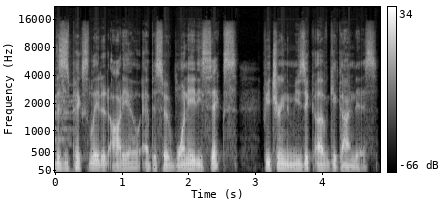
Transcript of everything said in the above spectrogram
This is Pixelated Audio, episode 186, featuring the music of Gigandes.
